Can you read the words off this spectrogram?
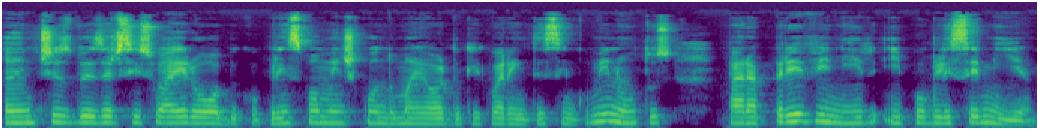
antes do exercício aeróbico, principalmente quando maior do que 45 minutos, para prevenir hipoglicemia.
